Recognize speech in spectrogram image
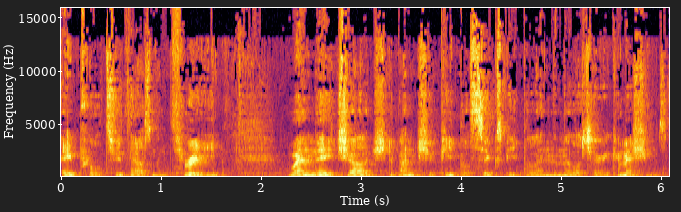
April 2003 when they charged a bunch of people, six people, in the military commissions.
